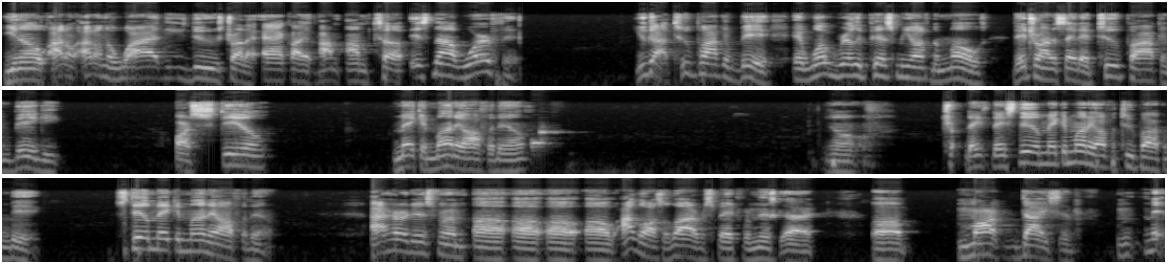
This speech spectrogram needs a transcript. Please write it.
You know, I don't, I don't know why these dudes try to act like I'm, I'm tough. It's not worth it. You got Tupac and Big. And what really pissed me off the most, they're trying to say that Tupac and Biggie are still making money off of them. You know, they they still making money off of Tupac and Big. Still making money off of them. I heard this from uh uh uh, uh I lost a lot of respect from this guy, uh Mark Dyson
